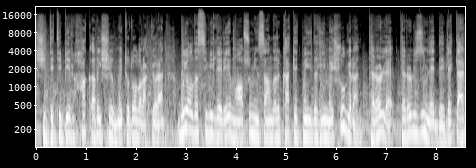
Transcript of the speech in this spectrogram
şiddeti bir hak arayışı metodu olarak gören, bu yolda sivilleri, masum insanları katletmeyi dahi meşru gören terörle, terörizmle devletler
